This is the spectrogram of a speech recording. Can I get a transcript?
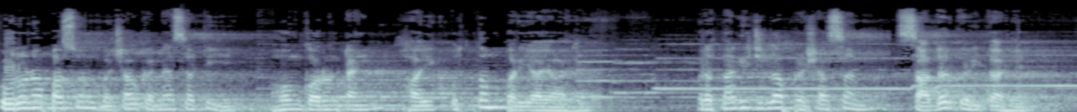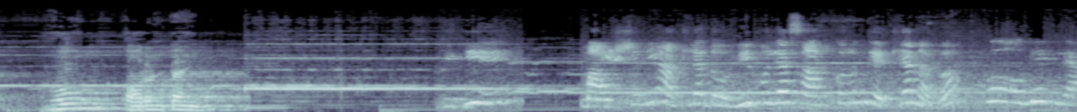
कोरोनापासून बचाव करण्यासाठी होम क्वारंटाईन हा एक उत्तम पर्याय आहे. रत्नागिरी जिल्हा प्रशासन सादर करीत आहे. होम क्वारंटाईन दीदी मावशीने आतल्या दोन्ही खोल्या साफ करून घेतल्या ना ग? हो घेतल्या.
